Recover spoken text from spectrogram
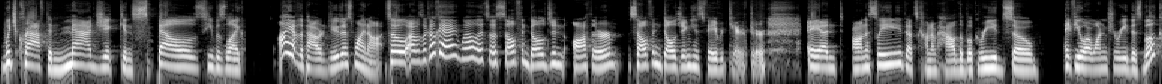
witchcraft and magic and spells, he was like, I have the power to do this. Why not? So I was like, okay, well, it's a self indulgent author, self indulging his favorite character. And honestly, that's kind of how the book reads. So if you are wanting to read this book,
